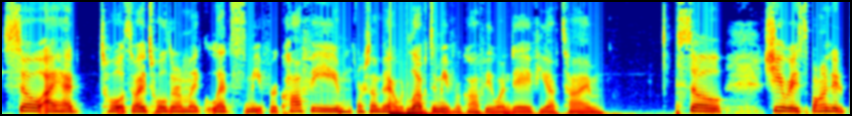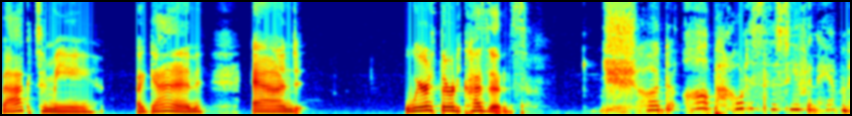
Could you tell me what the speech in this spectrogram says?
so I had told so I told her I'm like let's meet for coffee or something I would love to meet for coffee one day if you have time so she responded back to me again and we're third cousins Shut up. How does this even happen?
